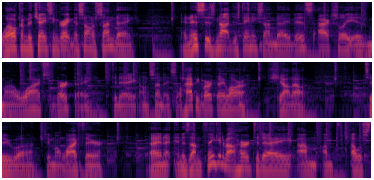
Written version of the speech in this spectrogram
Welcome to Chasing Greatness on a Sunday. And this is not just any Sunday. This actually is my wife's birthday today on Sunday. So happy birthday, Laura. Shout out to uh, to my wife there. And, and as I'm thinking about her today, I'm, I'm I was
